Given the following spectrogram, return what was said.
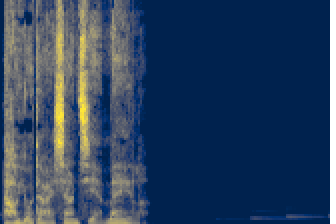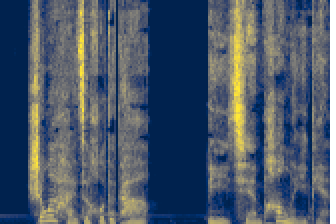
倒有点像姐妹了。生完孩子后的她，比以前胖了一点，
